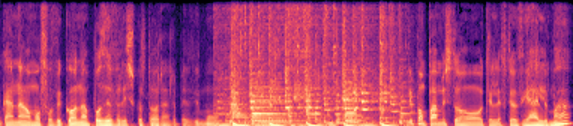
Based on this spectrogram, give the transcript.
Ψάχνω κανένα ομοφοβικό να πω, δεν βρίσκω τώρα ρε παιδί μου. Λοιπόν πάμε στο τελευταίο διάλειμμα.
